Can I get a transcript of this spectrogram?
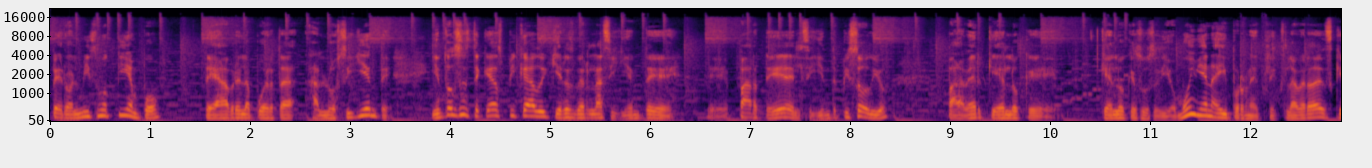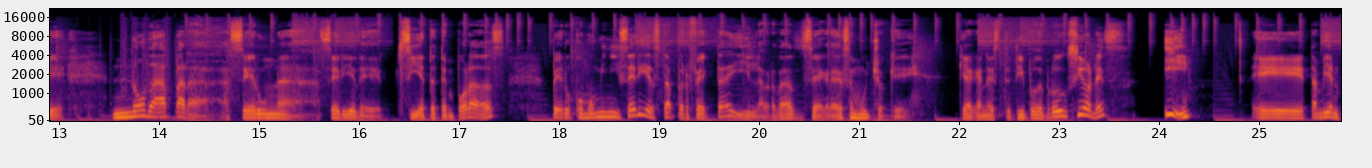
pero al mismo tiempo te abre la puerta a lo siguiente. Y entonces te quedas picado y quieres ver la siguiente eh, parte, el siguiente episodio, para ver qué es lo que qué es lo que sucedió. Muy bien ahí por Netflix. La verdad es que no da para hacer una serie de siete temporadas, pero como miniserie está perfecta y la verdad se agradece mucho que, que hagan este tipo de producciones. Y eh, también,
